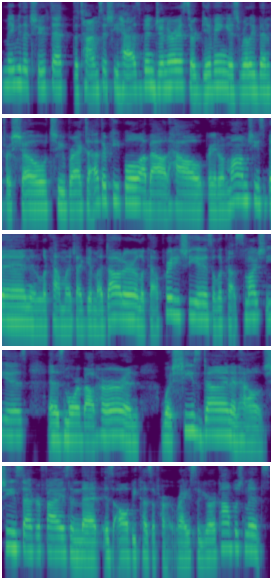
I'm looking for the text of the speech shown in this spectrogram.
maybe the truth that the times that she has been generous or giving has really been for show to brag to other people about how great of a mom she's been and look how much I give my daughter, look how pretty she is, or look how smart she is. And it's more about her and what she's done and how she's sacrificed and that is all because of her, right? So your accomplishments,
